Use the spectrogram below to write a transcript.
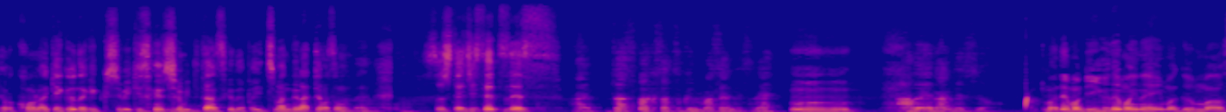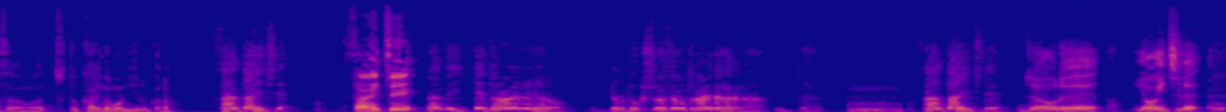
やっぱコーナーキックの時櫛引選手を見てたんですけどやっぱ一番狙ってますもんね、そして次節です。はい。ザスパ草津群馬戦ですね。うーん。アウェーなんですよ。まあでもリーグでもね。今群馬さんはちょっと下位の方にいるんかな。3対1で。3-1なんで1点取られるんやろ。でも徳島戦も取られたからな。1点。うんうん。3対1で。じゃあ俺4-1で。お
